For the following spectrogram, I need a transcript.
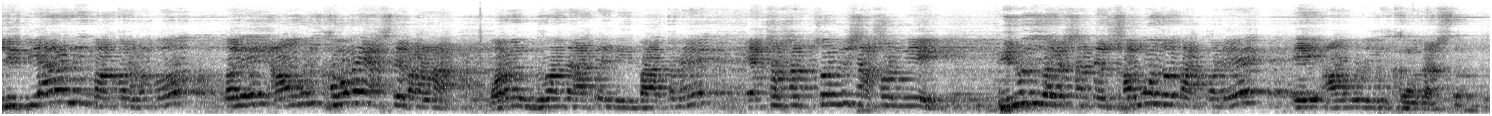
যদি নির্বাচন হতো, তাহলে এই আওয়ামী লীগ ক্ষমতায় আসতে পারে না। বরং দু হাজার নির্বাচনে একশো সাতচল্লিশ আসন নিয়ে বিরোধী দলের সাথে সমঝোতা করে এই আওয়ামী লীগ ক্ষমতা আসতে হতো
